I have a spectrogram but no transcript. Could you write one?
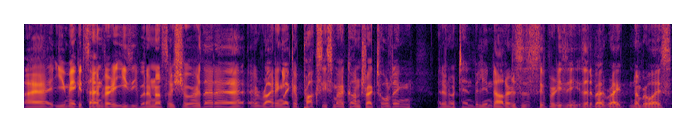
uh, you make it sound very easy but i'm not so sure that uh, uh, writing like a proxy smart contract holding i don't know 10 billion dollars is super easy. Is that about right number wise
